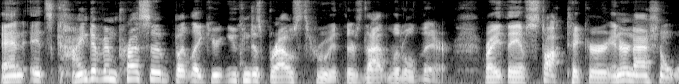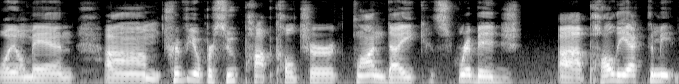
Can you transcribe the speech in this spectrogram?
And it's kind of impressive, but like you can just browse through it. There's that little there, right? They have Stock Ticker, International Oil Man, um, Trivial Pursuit, Pop Culture, Klondike, Scribbage, uh, Polyectomy,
